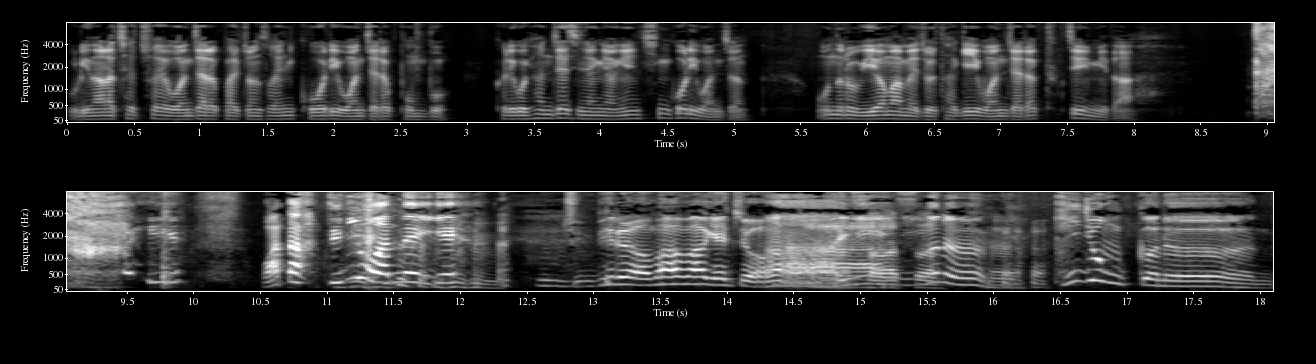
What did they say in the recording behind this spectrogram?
우리나라 최초의 원자력 발전소인 고리 원자력 본부. 그리고 현재 진행형인 신고리 원전. 오늘은 위험함의 줄타기 원자력 특집입니다. 이게 왔다 드디어 왔네 이게 준비를 어마어마하게 했죠. 아, 이게 왔어, 왔어. 이거는 기존 거는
